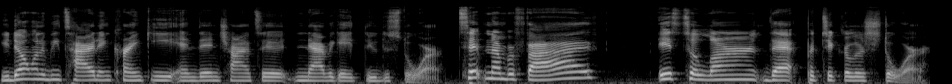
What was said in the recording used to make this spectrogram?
You don't want to be tired and cranky and then trying to navigate through the store. Tip number five is to learn that particular store.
